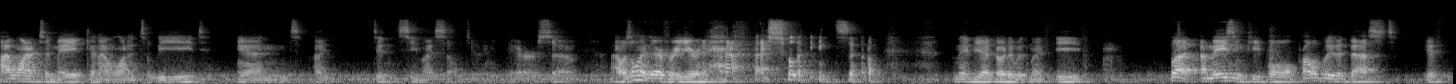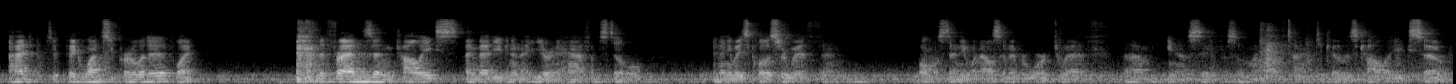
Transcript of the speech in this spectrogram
I wanted to make and I wanted to lead, and I didn't see myself doing it there. So I was only there for a year and a half, actually. So maybe I voted with my feet. But amazing people, probably the best. If I had to pick one superlative, like the friends and colleagues I met even in that year and a half, I'm still in many ways closer with than almost anyone else I've ever worked with, um, you know, save for some of my longtime Tecovas colleagues. So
